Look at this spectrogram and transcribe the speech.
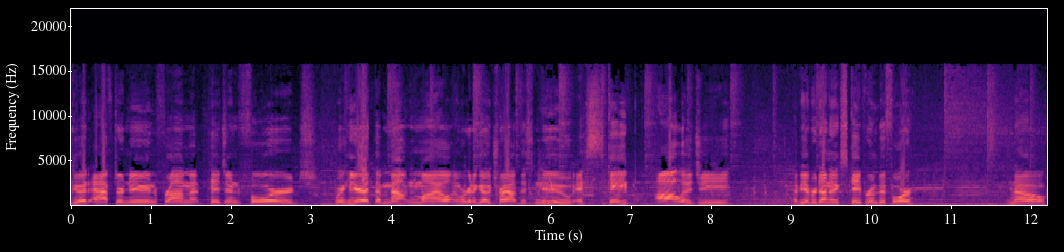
Good afternoon from Pigeon Forge. We're here at the Mountain Mile and we're gonna go try out this new Escapology. Have you ever done an escape room before? No?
